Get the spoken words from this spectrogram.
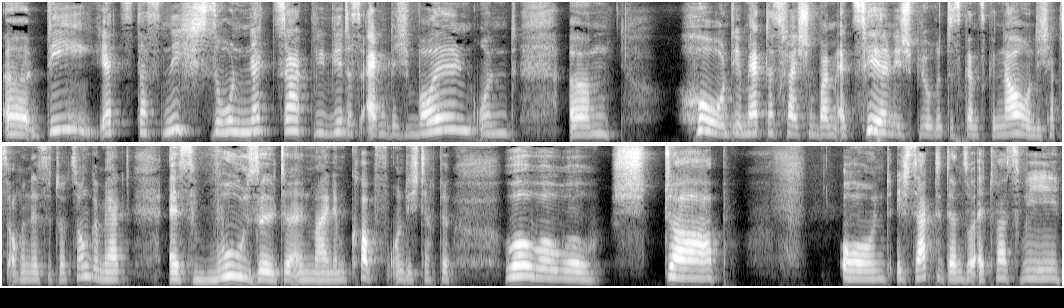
äh, die jetzt das nicht so nett sagt, wie wir das eigentlich wollen und ähm, Ho, und ihr merkt das vielleicht schon beim Erzählen, ich spüre das ganz genau. Und ich habe es auch in der Situation gemerkt, es wuselte in meinem Kopf. Und ich dachte, wow, wow, wow, stopp. Und ich sagte dann so etwas wie,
